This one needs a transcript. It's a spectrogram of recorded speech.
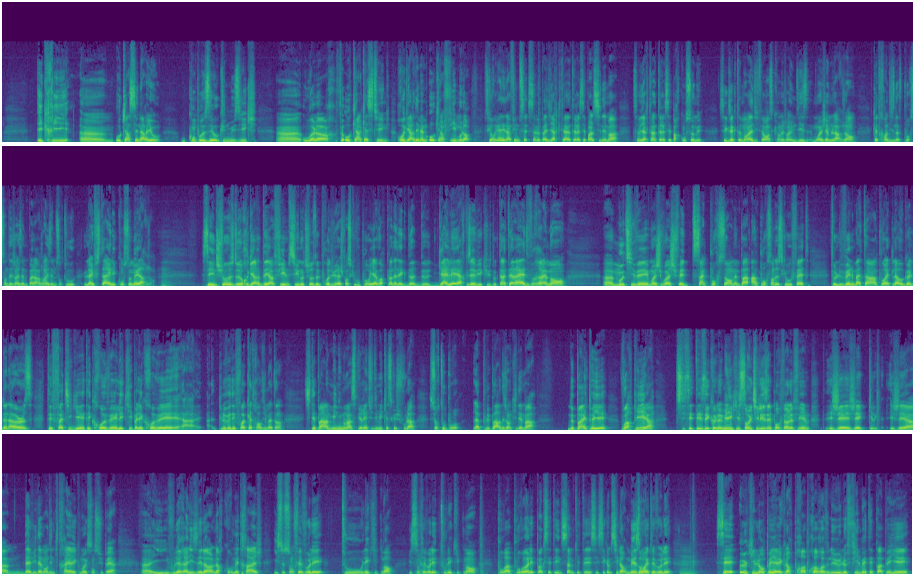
écrit euh, aucun scénario, ou composé aucune musique, euh, ou alors fait aucun casting, regardé même aucun film. ou alors, parce que regarder un film, ça ne veut pas dire que tu es intéressé par le cinéma, ça veut dire que tu es intéressé par consommer. C'est exactement la différence quand les gens ils me disent Moi j'aime l'argent. 99% des gens ils aiment pas l'argent, ils aiment surtout le lifestyle et consommer l'argent. C'est une chose de regarder un film, c'est une autre chose de le produire. Et je pense que vous pourriez avoir plein d'anecdotes de galères que vous avez vécues. Donc, tu as intérêt à être vraiment euh, motivé. Moi, je vois, je fais 5%, même pas 1% de ce que vous faites. Te lever le matin pour être là au Golden Hours. T'es fatigué, t'es crevé, l'équipe elle est crevée. Et, à te lever des fois à 4 heures du matin. Si t'es pas un minimum inspiré, tu te dis mais qu'est-ce que je fous là? Surtout pour la plupart des gens qui démarrent. Ne pas être payé, voire pire, si c'est tes économies qui sont utilisées pour faire le film. J'ai euh, David Amandine qui travaillent avec moi, ils sont super. Euh, ils, ils voulaient réaliser leur, leur court métrage. Ils se sont fait voler tout l'équipement. Ils se sont fait voler tout l'équipement. Pour, pour eux, à l'époque, c'était une somme qui était. C'est c'est comme si leur maison était volée. C'est eux qui l'ont payé avec leurs propres revenus. Le film n'était pas payé.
